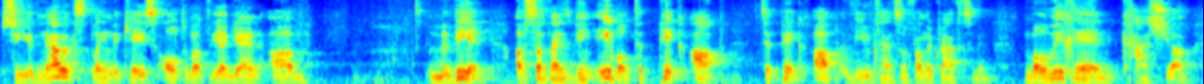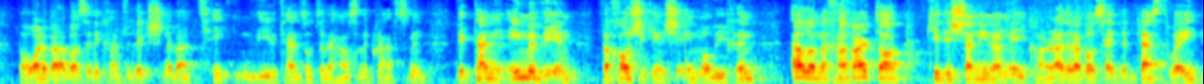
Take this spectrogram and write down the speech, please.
So you've now explained the case ultimately again of Mevian, of sometimes being able to pick up to pick up the utensil from the craftsman. Molichin kashya. But what about about the contradiction about taking the utensil to the house of the craftsman? Diktani ein meviin v'chol she'ein molichin ela mechavarta kidishanin meikar. Rather, Rabbi said the best way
